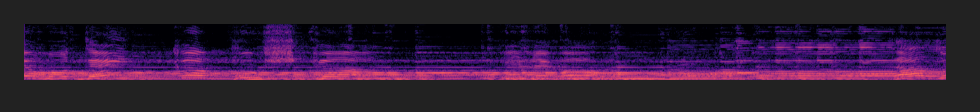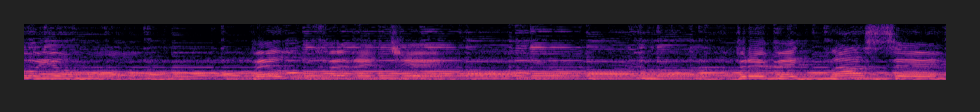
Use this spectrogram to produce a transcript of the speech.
Я му тенка пушка и левор. Дадо я му бело. Преметна се,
